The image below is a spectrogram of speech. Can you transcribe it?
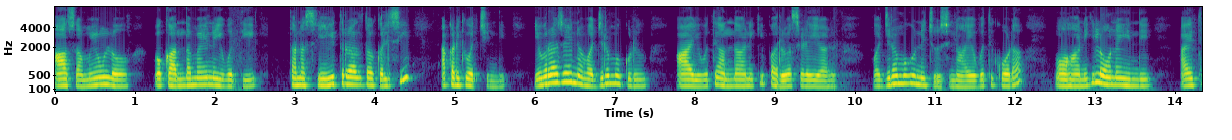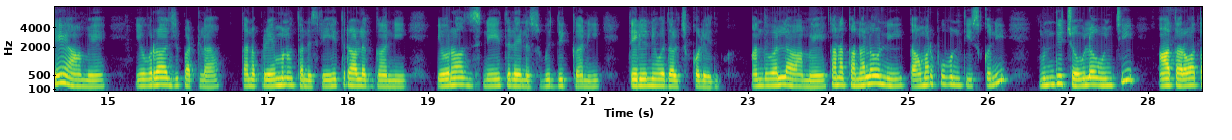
ఆ సమయంలో ఒక అందమైన యువతి తన స్నేహితురాలతో కలిసి అక్కడికి వచ్చింది. యువరాజైన వజ్రముఖుడు ఆ యువతి అందానికి పరవశుడయ్యాడు. వజ్రముఖుడిని చూసిన ఆ యువతి కూడా మోహానికి లోనయింది. అయితే ఆమె యువరాజు పట్ల తన ప్రేమను తన స్నేహితురాలకు కానీ యువరాజు స్నేహితుడైన సుబుద్ధికి కానీ తెలియనివ్వదలుచుకోలేదు. అందువల్ల ఆమె తన తనలోని తామర పువ్వును తీసుకొని ముందు చెవులో ఉంచి ఆ తర్వాత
